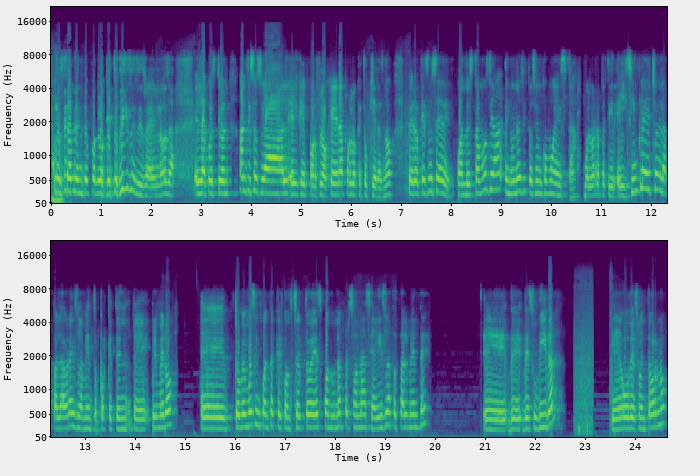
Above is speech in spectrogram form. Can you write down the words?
justamente por lo que tú dices, Israel, ¿no? O sea, en la cuestión antisocial, el que por flojera, por lo que tú quieras, ¿no? Pero ¿qué sucede? Cuando estamos ya en una situación como esta, vuelvo a repetir, el simple hecho de la palabra aislamiento, porque te- te- primero eh, tomemos en cuenta que el concepto es cuando una persona se aísla totalmente eh, de, de su vida eh, o de su entorno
